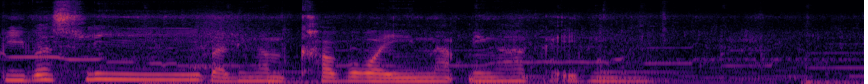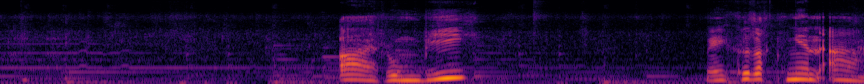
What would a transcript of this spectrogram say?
previously balingam khaboy na minga kaibing. Ah, rumbi. May kudak niyan ah.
